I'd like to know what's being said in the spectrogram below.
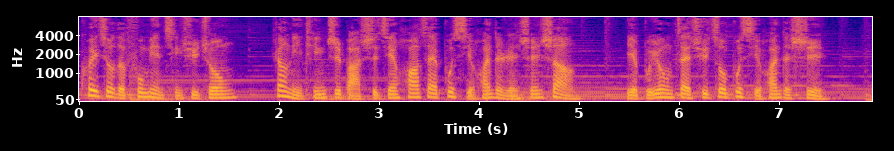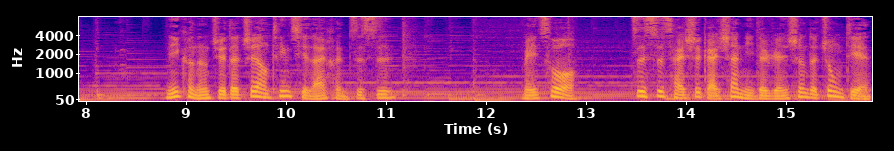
愧疚的负面情绪中。让你停止把时间花在不喜欢的人身上，也不用再去做不喜欢的事。你可能觉得这样听起来很自私。没错，自私才是改善你的人生的重点。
